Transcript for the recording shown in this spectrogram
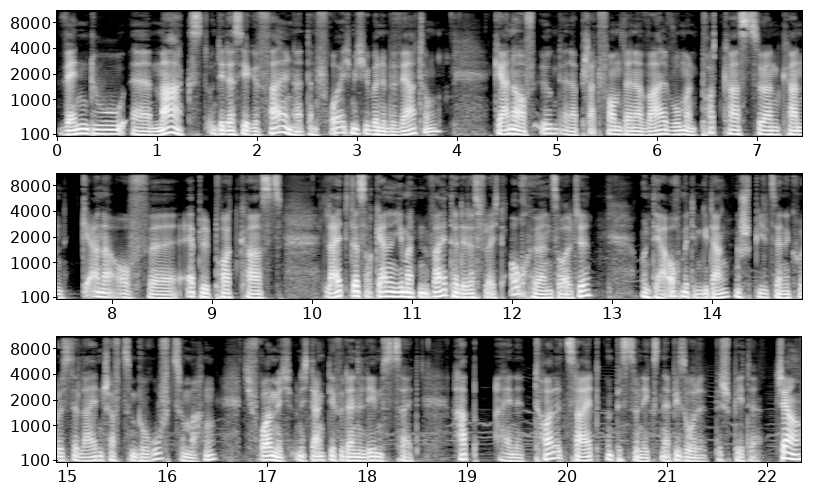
Wenn du äh, magst und dir das hier gefallen hat, dann freue ich mich über eine Bewertung. Gerne auf irgendeiner Plattform deiner Wahl, wo man Podcasts hören kann. Gerne auf äh, Apple Podcasts. Leite das auch gerne an jemanden weiter, der das vielleicht auch hören sollte und der auch mit dem Gedanken spielt, seine größte Leidenschaft zum Beruf zu machen. Ich freue mich und ich danke dir für deine Lebenszeit. Hab eine tolle Zeit und bis zur nächsten Episode. Bis später. Ciao.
